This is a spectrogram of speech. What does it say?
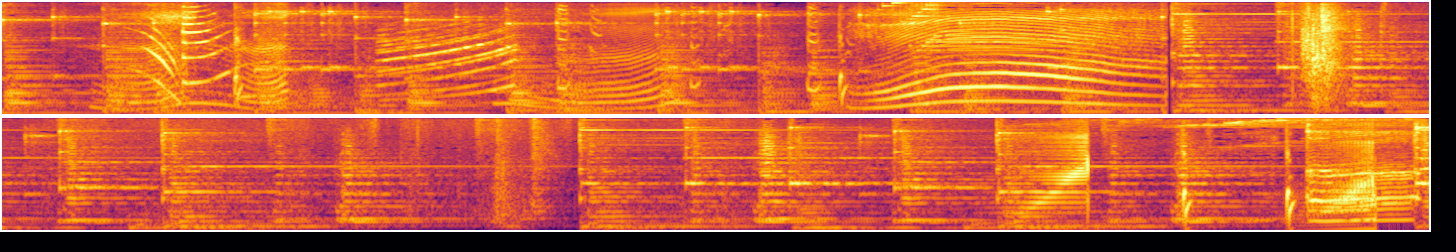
Uh,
